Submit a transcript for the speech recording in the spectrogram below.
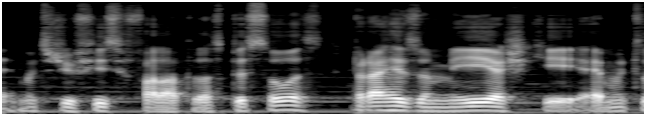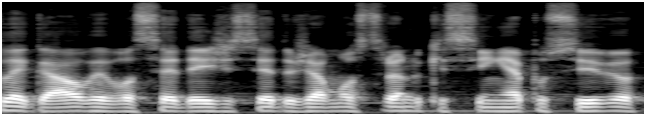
É muito difícil falar pelas pessoas. Para resumir, acho que é muito legal ver você desde cedo já mostrando que sim, é possível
